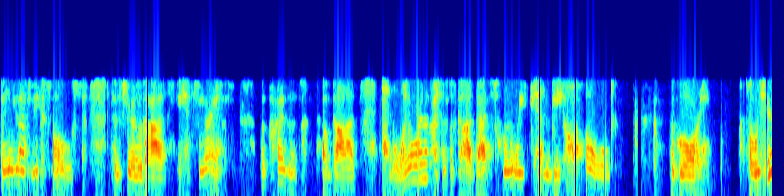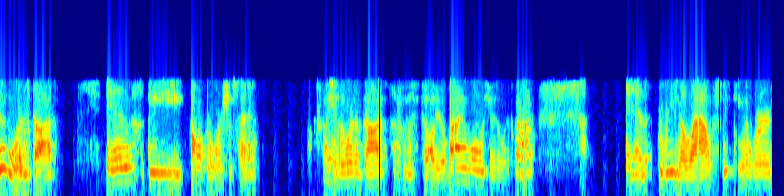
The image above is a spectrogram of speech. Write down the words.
Then you have to be exposed to the Spirit of God, experience the presence of God. And when we're in the presence of God, that's when we can behold the glory. So we hear the Word of God in the corporate worship setting. We hear the Word of God, we listen to audio Bible, we hear the Word of God, and reading aloud, speaking the Word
